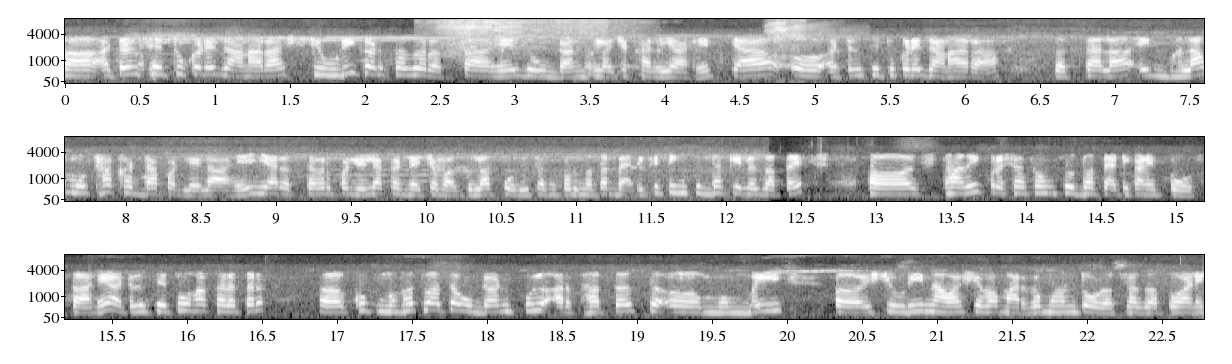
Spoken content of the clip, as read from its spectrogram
अटल सेतूकडे जाणारा शिवडीकडचा जो रस्ता आहे जो उड्डाणपुलाच्या खाली आहे त्या अटल सेतूकडे जाणारा रस्त्याला एक भला मोठा खड्डा पडलेला आहे. या रस्त्यावर पडलेल्या खड्ड्याच्या बाजूला पोलिसांकडून आता बॅरिकेटिंग सुद्धा केलं जात आहे स्थानिक प्रशासन सुद्धा त्या ठिकाणी पोहोचतं आहे. अटल सेतू हा खरं तर खूप महत्त्वाचा उड्डाणपूल अर्थातच मुंबई शिवडी नावाशेवा मार्ग म्हणून तो ओळखला जातो आणि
